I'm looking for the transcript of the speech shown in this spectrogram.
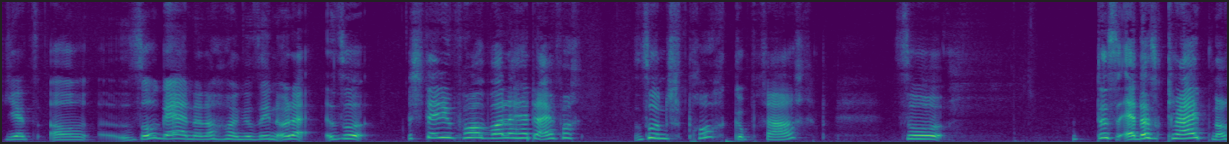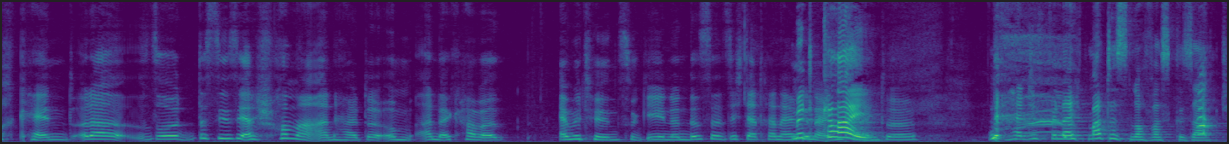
jetzt auch so gerne nochmal gesehen. Oder so, stell dir vor, Wolle hätte einfach so einen Spruch gebracht. So, dass er das Kleid noch kennt. Oder so, dass sie es ja schon mal anhatte, um undercover ermitteln zu gehen. Und dass er sich daran erinnern Mit Kai. könnte. Hätte vielleicht Mattes noch was gesagt.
